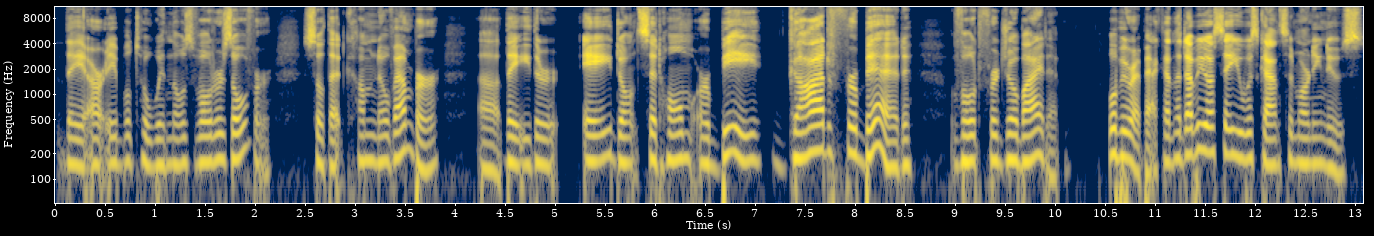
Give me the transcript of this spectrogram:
they are able to win those voters over so that come November uh, they either a, don't sit home, or B, God forbid, vote for Joe Biden. We'll be right back on the WSAU Wisconsin Morning News.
